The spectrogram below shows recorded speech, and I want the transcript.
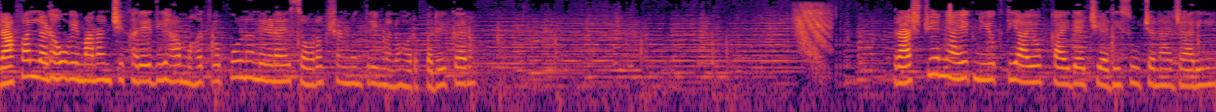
राफाल लढाऊ विमानांची खरेदी हा महत्त्वपूर्ण निर्णय संरक्षण मंत्री मनोहर पर्रिकर. राष्ट्रीय न्यायिक नियुक्ती आयोग कायद्याची अधिसूचना जारी.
